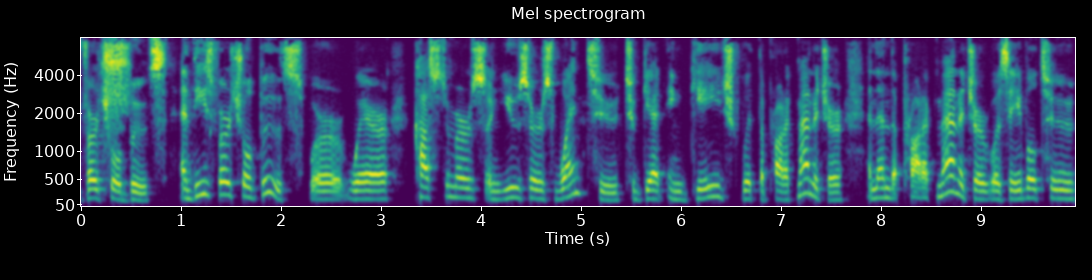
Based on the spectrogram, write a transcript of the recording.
virtual booths. And these virtual booths were where customers and users went to to get engaged with the product manager. And then the product manager was able to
